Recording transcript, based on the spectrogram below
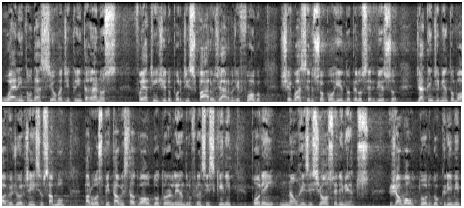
Wellington da Silva, de 30 anos, foi atingido por disparos de arma de fogo, chegou a ser socorrido pelo Serviço de Atendimento Móvel de Urgência, o SAMU, para o Hospital Estadual Dr. Leandro Francischini, porém não resistiu aos ferimentos. Já o autor do crime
